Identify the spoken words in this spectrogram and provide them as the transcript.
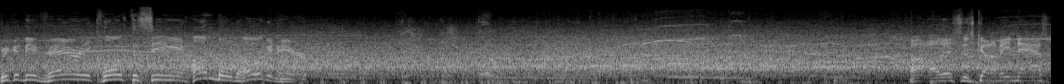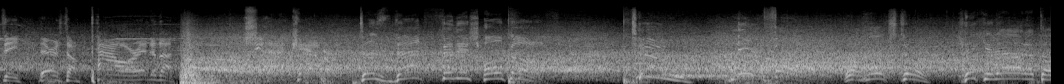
We could be very close to seeing a humbled Hogan here. Uh-oh, this is going to be nasty. There's the power into the jackhammer. Does that finish Hulk off? Two. Near fall. The Hulkster kicking out at the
